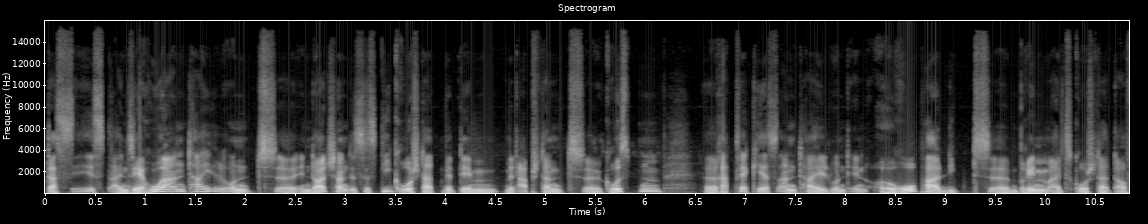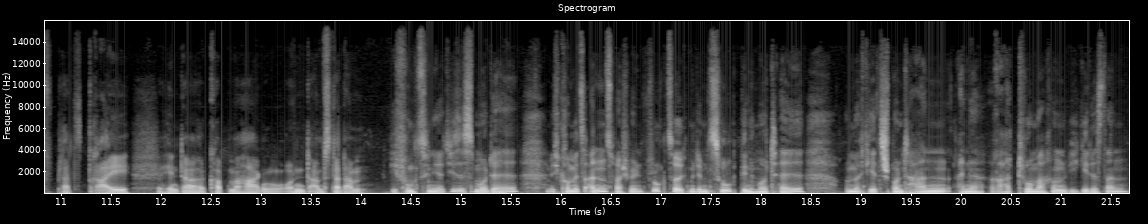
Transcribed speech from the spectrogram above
Das ist ein sehr hoher Anteil und äh, in Deutschland ist es die Großstadt mit dem mit Abstand äh, größten äh, Radverkehrsanteil und in Europa liegt Bremen als Großstadt auf Platz drei hinter Kopenhagen und Amsterdam. Wie funktioniert dieses Modell? Ich komme jetzt an, zum Beispiel im Flugzeug, mit dem Zug, bin im Hotel und möchte jetzt spontan eine Radtour machen. Wie geht es dann?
